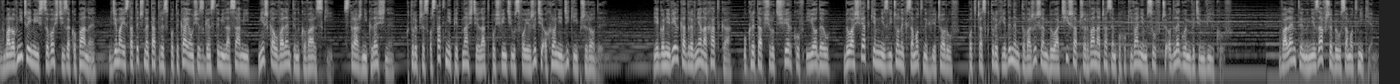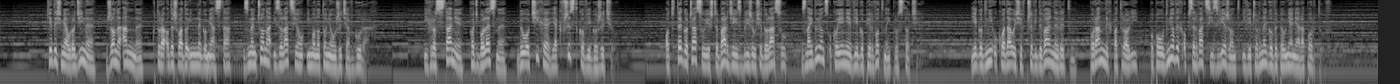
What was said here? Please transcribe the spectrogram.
W malowniczej miejscowości Zakopane, gdzie majestatyczne Tatry spotykają się z gęstymi lasami, mieszkał Walentyn Kowalski, strażnik leśny, który przez ostatnie 15 lat poświęcił swoje życie ochronie dzikiej przyrody. Jego niewielka drewniana chatka, ukryta wśród świerków i jodeł, była świadkiem niezliczonych samotnych wieczorów, podczas których jedynym towarzyszem była cisza przerwana czasem pochukiwaniem sów czy odległym wyciem wilków. Walentyn nie zawsze był samotnikiem. Kiedyś miał rodzinę, żonę Annę, która odeszła do innego miasta, zmęczona izolacją i monotonią życia w górach. Ich rozstanie, choć bolesne, było ciche jak wszystko w jego życiu. Od tego czasu jeszcze bardziej zbliżył się do lasu, znajdując ukojenie w jego pierwotnej prostocie. Jego dni układały się w przewidywalny rytm, porannych patroli, popołudniowych obserwacji zwierząt i wieczornego wypełniania raportów.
